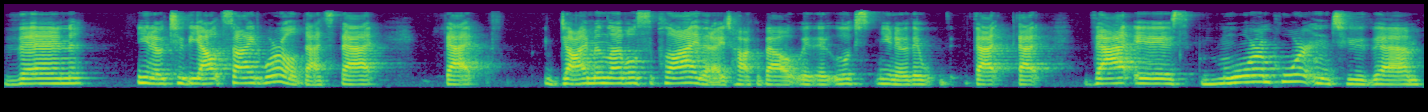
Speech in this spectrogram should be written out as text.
than, you know, to the outside world. That's that, that diamond level supply that I talk about. with It looks, you know, they, that, that, that is more important to them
